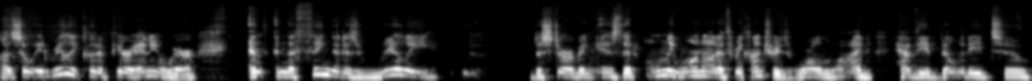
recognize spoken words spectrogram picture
uh, so it really could appear anywhere. And and the thing that is really disturbing is that only one out of three countries worldwide have the ability to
